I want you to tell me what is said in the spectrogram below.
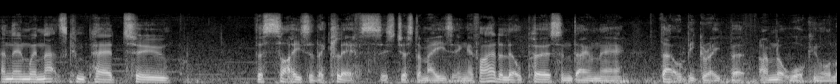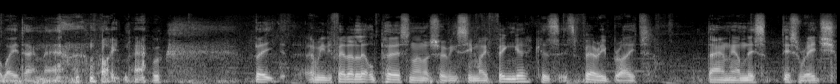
And then when that's compared to the size of the cliffs it's just amazing. If i had a little person down there that would be great but i'm not walking all the way down there right now. But i mean if i had a little person i'm not sure if you can see my finger because it's very bright down on this this ridge.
